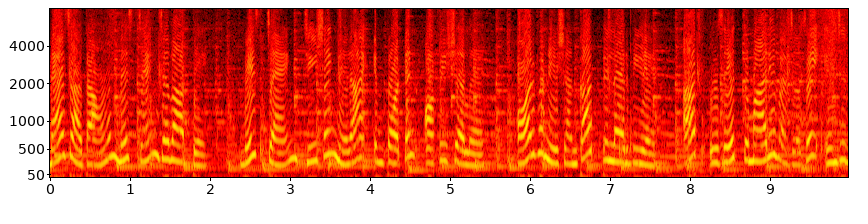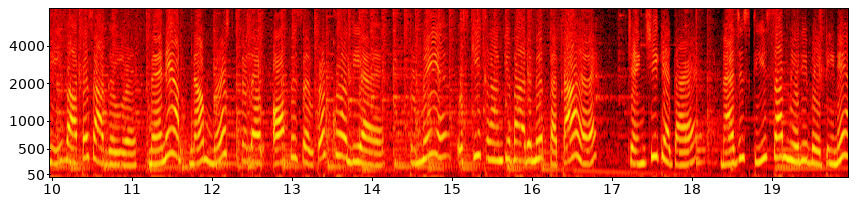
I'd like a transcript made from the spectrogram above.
मैं चाहता हूँ मिस चैंग जवाब दे। मिस चैंग, जी शेंग मेरा इम्पोर्टेंट ऑफिशियल है और वो नेशन का पिलर भी है। अब उसे तुम्हारी वजह से इंजरी वापस आ गई है। मैंने अपना मोस्ट पिलर ऑफिसर को खो दिया है। तुम्हें उसकी क्राइम के बारे में पता है? चेंगशी कहता है मैजेस्टी सब मेरी बेटी ने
